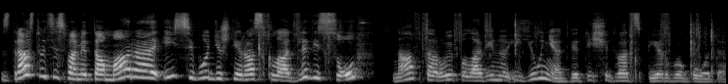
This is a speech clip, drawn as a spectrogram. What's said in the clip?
Здравствуйте, с вами Тамара и сегодняшний расклад для весов на вторую половину июня 2021 года.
